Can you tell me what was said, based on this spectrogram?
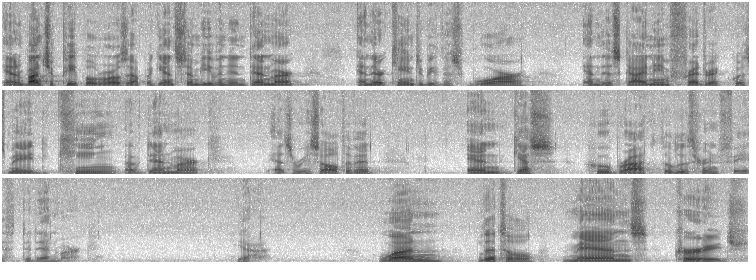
and a bunch of people rose up against him, even in Denmark. And there came to be this war, and this guy named Frederick was made king of Denmark as a result of it. And guess who brought the Lutheran faith to Denmark? Yeah. One little man's courage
